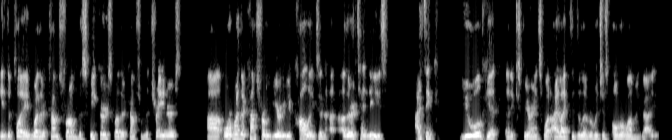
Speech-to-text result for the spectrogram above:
into play, whether it comes from the speakers, whether it comes from the trainers, uh, or whether it comes from your, your colleagues and uh, other attendees, I think you will get an experience what I like to deliver, which is overwhelming value.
